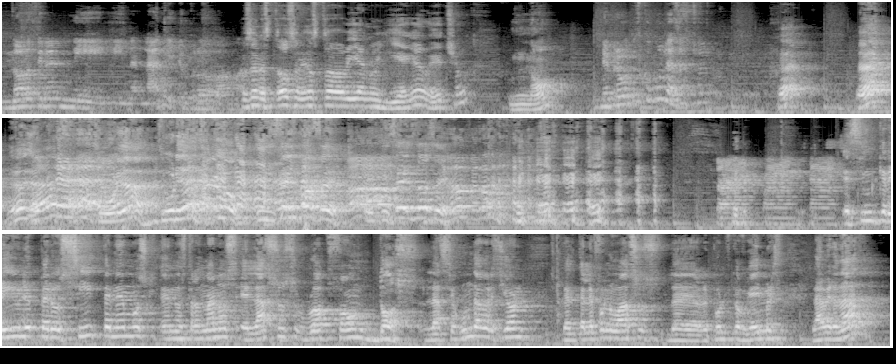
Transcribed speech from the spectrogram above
No lo tienen ni, ni na- nadie, yo creo. Pues en Estados Unidos todavía no llega, de hecho. No. Mi pregunta es cómo le haces, Chuy. ¿Eh? ¿Eh? ¿Eh? ¿Eh? Seguridad, seguridad, sácalo. 16-12. 16-12. Perdón, perdón. Es increíble, pero sí tenemos en nuestras manos el Asus ROG Phone 2, la segunda versión del teléfono Asus de Republic of Gamers. La verdad,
